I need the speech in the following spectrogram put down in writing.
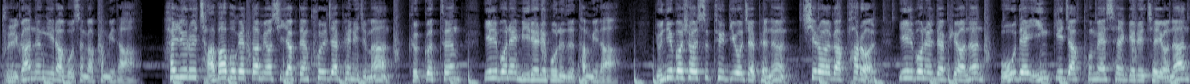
불가능이라고 생각합니다. 한류를 잡아보겠다며 시작된 쿨재팬이지만 그 끝은 일본의 미래를 보는 듯 합니다. 유니버셜 스튜디오 재팬은 7월과 8월 일본을 대표하는 5대 인기 작품의 세계를 재현한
